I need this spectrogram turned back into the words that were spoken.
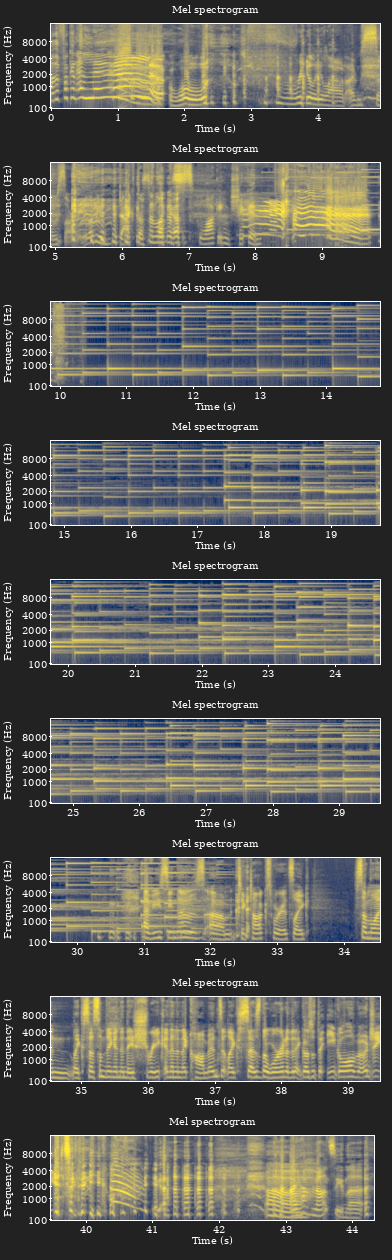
Motherfucking hello. Whoa. really loud. I'm so sorry. Let me back the Sound fuck like a squawking chicken. Have you seen those um, TikToks where it's like someone like says something and then they shriek and then in the comments it like says the word and then it goes with the eagle emoji. It's like the eagle. I have not seen that.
